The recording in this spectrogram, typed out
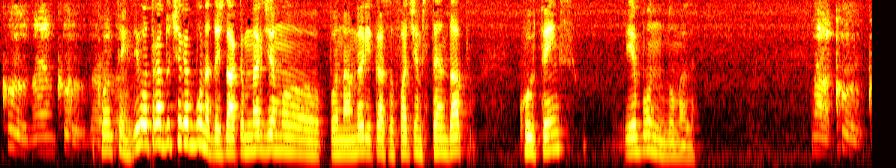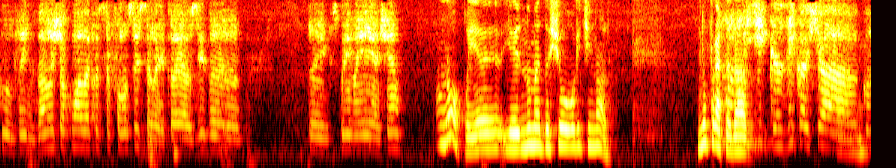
cool, man, cool. Da, Cool da. things. E o traducere bună. Deci dacă mergem uh, până în America să facem stand-up, cool things, e bun numele. Da, cool, cool things. Dar nu știu acum dacă se folosește la ei. Tu ai auzit de, de exprime ei așa? Nu, păi e, e nume de show original. Nu, frate, Nu, dar nu, ei, când zic așa, cum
